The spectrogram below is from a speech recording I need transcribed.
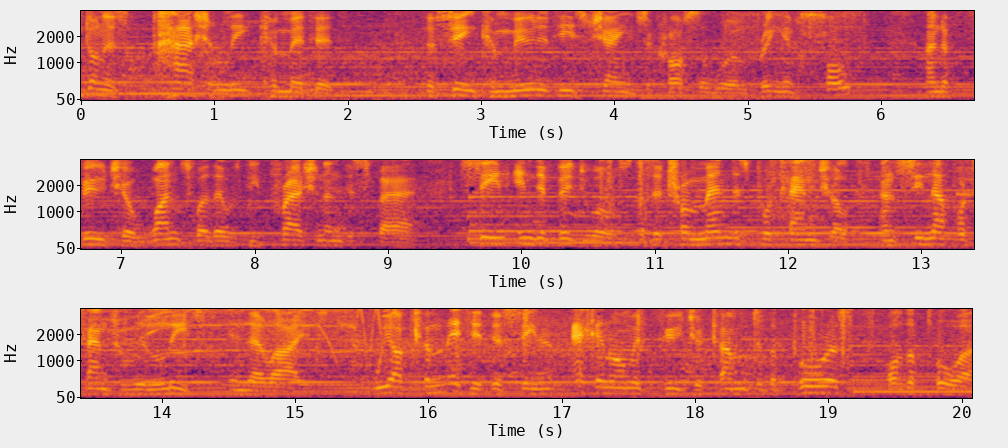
Proton is passionately committed to seeing communities changed across the world, bringing hope and a future once where there was depression and despair, seeing individuals as a tremendous potential and seeing that potential released in their lives. We are committed to seeing an economic future come to the poorest of the poor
